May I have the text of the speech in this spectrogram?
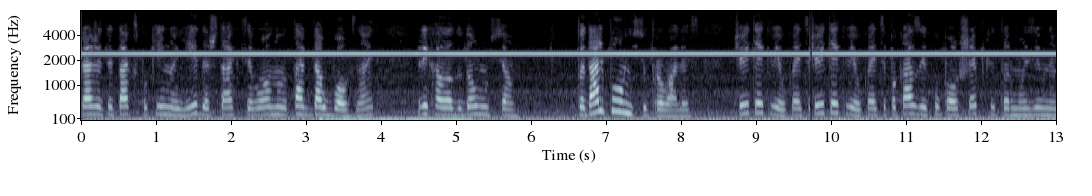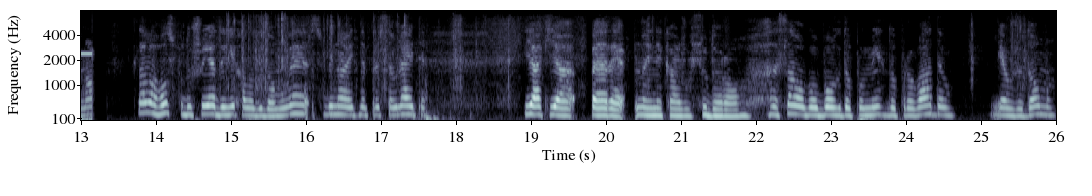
Каже, ти так спокійно їдеш, так це во, ну так дав Бог, знаєте. Приїхала додому, все. Педаль повністю провалюється. Чуєте, як вівкається? Чуєте, як вівкається? Показує купа ошибків, тормозів нема. Слава Господу, що я доїхала додому. Ви собі навіть не представляєте, як я пере, най не кажу, всю дорогу. Але слава Богу, Бог допоміг, допровадив. Я вже вдома.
